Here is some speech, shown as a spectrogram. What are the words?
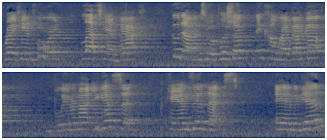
Right hand forward, left hand back, go down into a push-up and come right back up. Believe it or not, you guessed it. Hands in next. And again,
